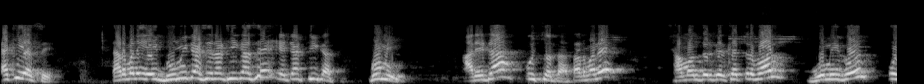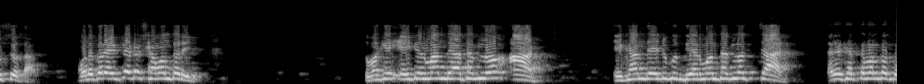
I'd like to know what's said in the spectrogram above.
একই আছে। তার মানে এই ভূমিটা সেটা ঠিক আছে, এটা ঠিক আছে, ভূমি। আর এটা উচ্চতা, তার মানে সামান্তরিকের ক্ষেত্রফল ভূমি গুণ উচ্চতা। মনে করো এটা একটা সামান্তরিক। তোমাকে এইটার মান দেওয়া থাকল আট। এখান দিয়ে এইটুকু দেওয়ার মান থাকল চার। তাহলে ক্ষেত্রফল কত?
